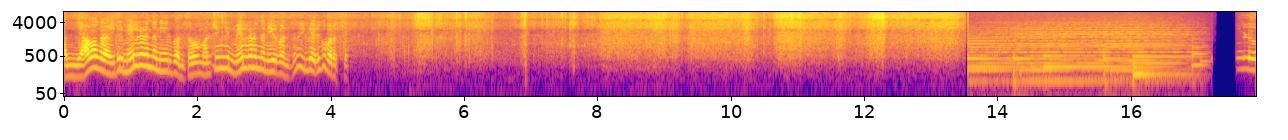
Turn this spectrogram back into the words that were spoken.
ಅದು ಯಾವಾಗ ಇದ್ರ ಮೇಲ್ಗಡೆಯಿಂದ ನೀರು ಬಂತು ಮಲ್ಚಿಂಗಿನ ಮೇಲ್ಗಡೆಯಿಂದ ನೀರು ಬಂತು, ಇಲ್ಲಿವರೆಗೂ ಬರುತ್ತೆ. ತಿಂಗಳು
